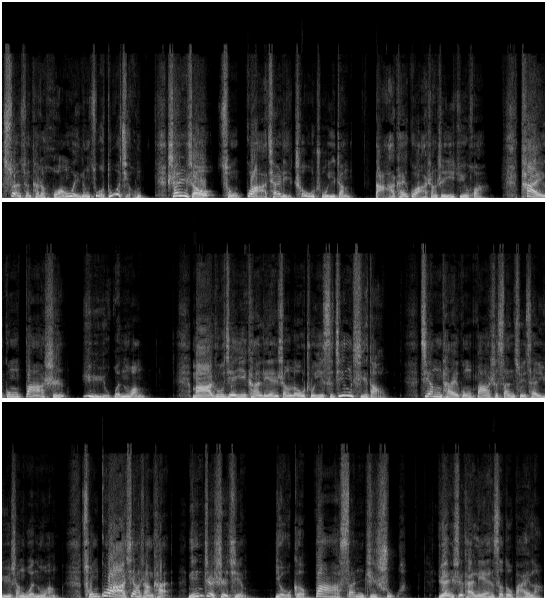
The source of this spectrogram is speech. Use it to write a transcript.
算算他这皇位能做多久，伸手从卦签里抽出一张，打开卦上是一句话：“太公八十遇文王。”马如杰一看，脸上露出一丝惊喜，道。姜太公八十三岁才遇上文王，从卦象上看，您这事情有个八三之数啊！袁世凯脸色都白了，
